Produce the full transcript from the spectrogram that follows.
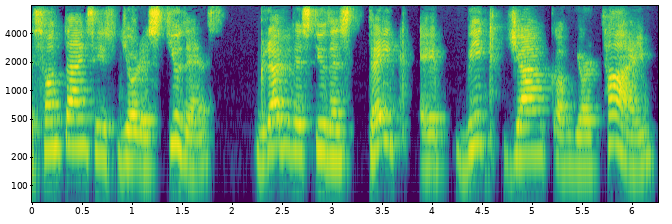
sometimes it's your students. Graduate students take a big chunk of your time.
